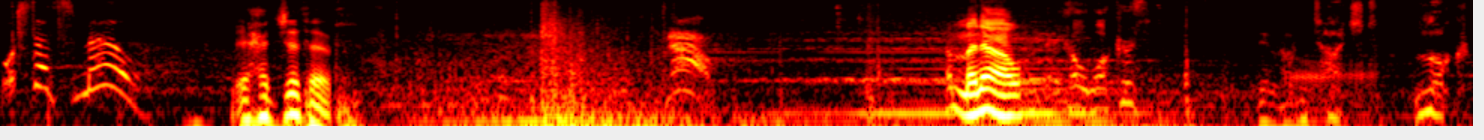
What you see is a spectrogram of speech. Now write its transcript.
What's that smell? ريحة جثث Now! اما ناو The Hellwalkers? They're untouched. Look.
